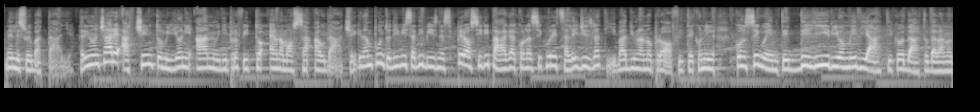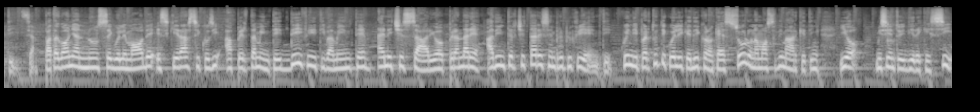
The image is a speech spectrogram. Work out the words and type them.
nelle sue battaglie. Rinunciare a 100 milioni annui di profitto è una mossa audace che da un punto di vista di business però si ripaga con la sicurezza legislativa di una no profit e con il conseguente delirio mediatico dato dalla notizia. Patagonia non segue le mode e schierarsi così apertamente definitivamente è necessario per andare ad intercettare sempre più clienti. Quindi per tutti quelli che dicono che è solo una mossa di marketing, io mi sento di dire che sì,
